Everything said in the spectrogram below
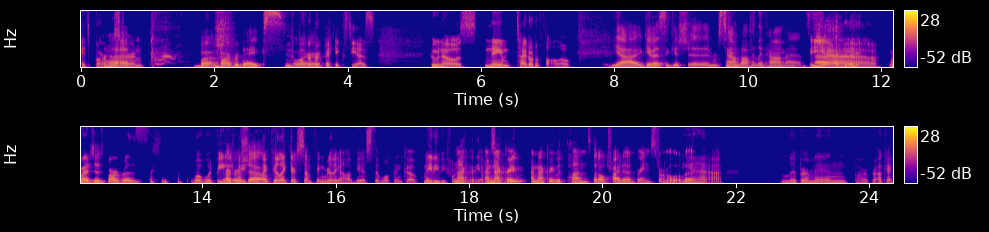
It's Barbara's Uh, turn. Bar- Barbara Bakes or Barbara Bakes, yes. Who knows? Name title to follow. Yeah, give us give, sh- sound off in the comments. Uh, Yeah. what is Barbara's? what would be? I, show. I feel like there's something really obvious that we'll think of maybe before I'm the not end of the episode. I'm not great. I'm not great with puns, but I'll try to brainstorm a little bit. Yeah. Liberman, Barbara. Okay.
